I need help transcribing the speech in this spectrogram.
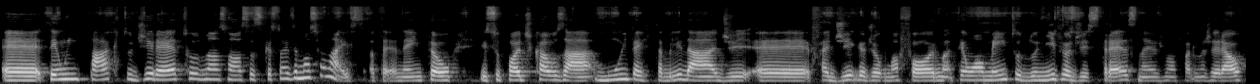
é, tem um impacto direto nas nossas questões emocionais, até, né? Então, isso pode causar muita irritabilidade, é, fadiga de alguma forma, tem um aumento do nível de estresse, né, de uma forma geral.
